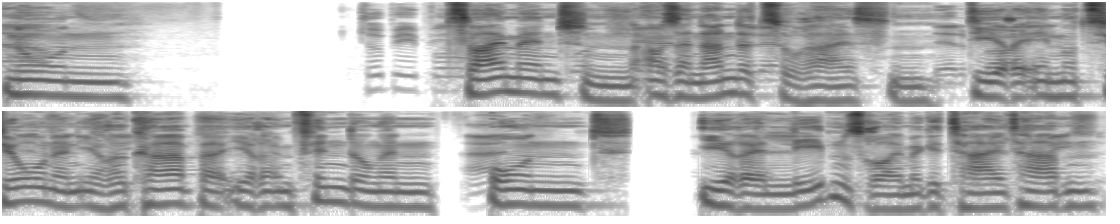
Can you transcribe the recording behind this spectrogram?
Nun, zwei Menschen auseinanderzureißen, die ihre Emotionen, ihre Körper, ihre Empfindungen und ihre Lebensräume geteilt haben,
